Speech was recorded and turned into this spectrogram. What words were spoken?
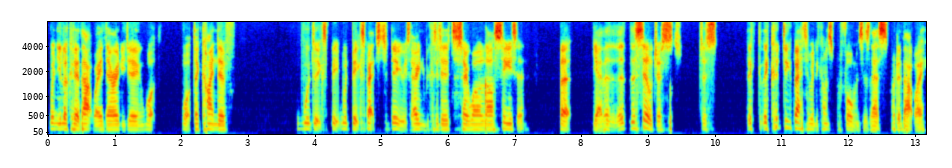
when you look at it that way, they're only doing what what they kind of would expect would be expected to do. It's only because they did so well last season. But yeah, they're, they're still just just they, they could do better when it comes to performances. Let's put it that way.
